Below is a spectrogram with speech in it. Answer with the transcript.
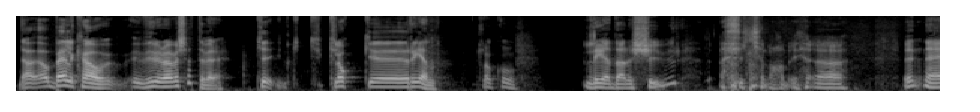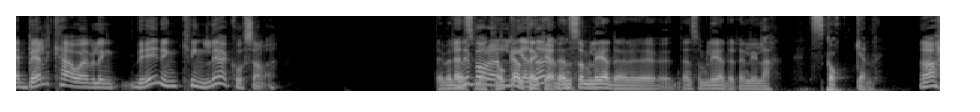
Ja, och Bellcow, hur översätter vi det? Klockren. Klockor. Ledartjur? Ingen aning. Uh, nej, Bellcow är väl en, det är den kvinnliga kossan va? Det är väl Är den det som har klockan tänker jag. ledaren? Den som leder, eh, den som leder den lilla skocken. Ja,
